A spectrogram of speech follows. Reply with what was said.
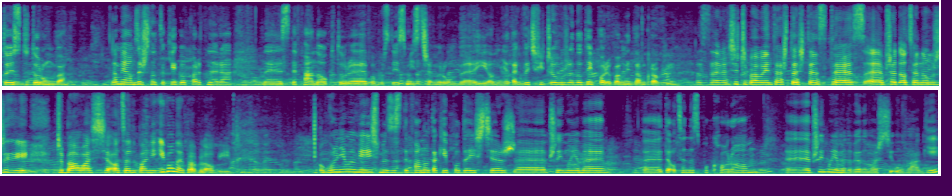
to jest to rumba. No miałam zresztą takiego partnera e, Stefano, który po prostu jest mistrzem rumby i on mnie tak wyćwiczył, że do tej pory pamiętam kroki. Zastanawiam się, czy pamiętasz też ten stres e, przed oceną jury? Czy bałaś się ocen pani Iwony Pawlowicz? Ogólnie my mieliśmy ze Stefano takie podejście, że przyjmujemy te oceny z pokorą, e, przyjmujemy do wiadomości uwagi,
